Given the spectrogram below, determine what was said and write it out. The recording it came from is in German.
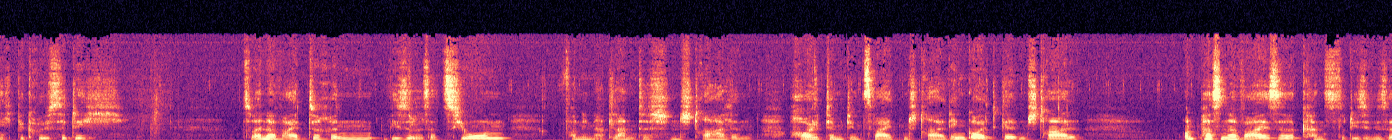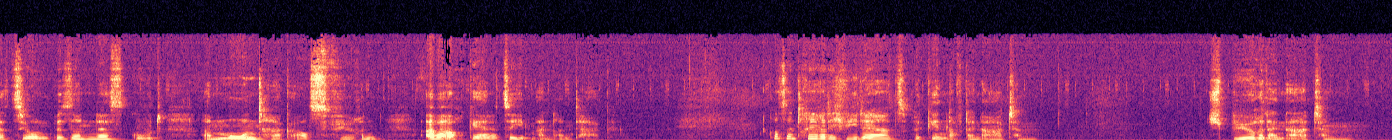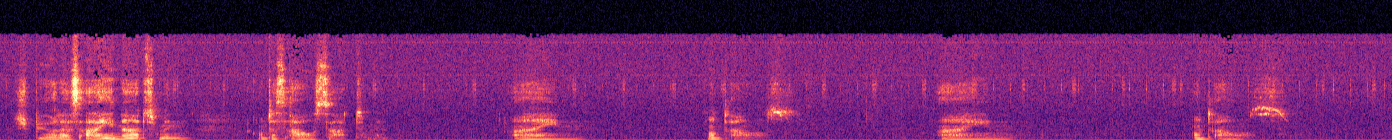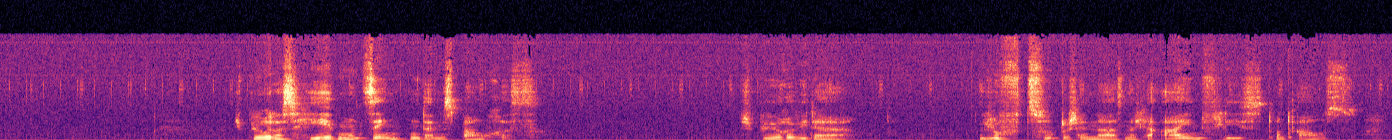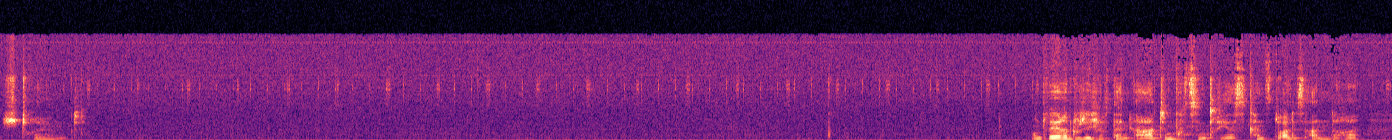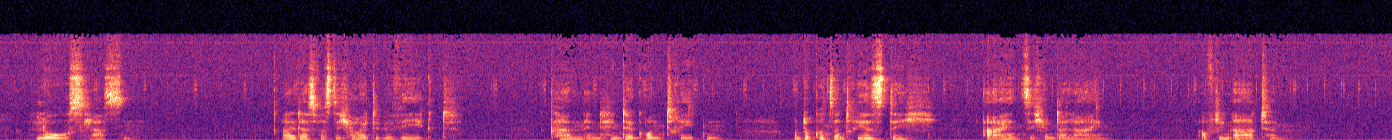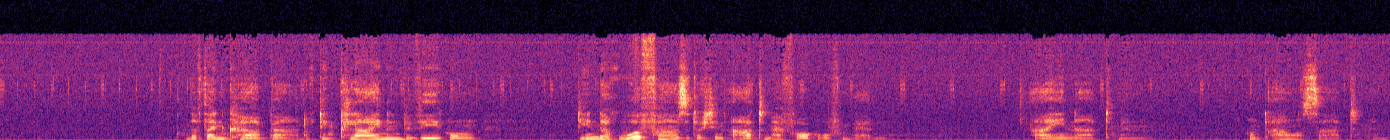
Ich begrüße dich zu einer weiteren Visualisation von den atlantischen Strahlen. Heute mit dem zweiten Strahl, den goldgelben Strahl. Und passenderweise kannst du diese Visualisation besonders gut am Montag ausführen, aber auch gerne zu jedem anderen Tag. Konzentriere dich wieder zu Beginn auf deinen Atem. Spüre deinen Atem. Spüre das Einatmen und das Ausatmen. Ein und aus. Ein und aus. Spüre das Heben und Senken deines Bauches. Spüre, wie der Luftzug durch deine Nasenlöcher einfließt und ausströmt. Und während du dich auf deinen Atem konzentrierst, kannst du alles andere loslassen. All das, was dich heute bewegt, kann in den Hintergrund treten und du konzentrierst dich einzig und allein auf den Atem und auf deinen Körper und auf die kleinen Bewegungen, die in der Ruhephase durch den Atem hervorgerufen werden. Einatmen und ausatmen.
